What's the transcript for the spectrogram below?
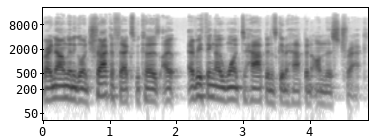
Right now I'm going to go in track effects because I everything I want to happen is going to happen on this track.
